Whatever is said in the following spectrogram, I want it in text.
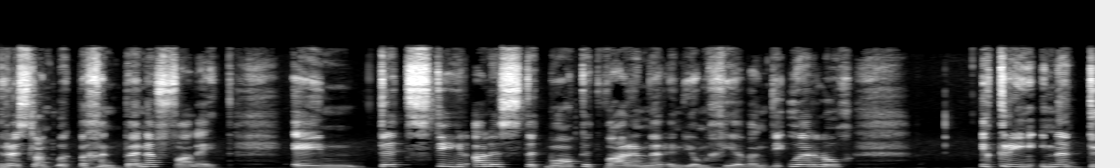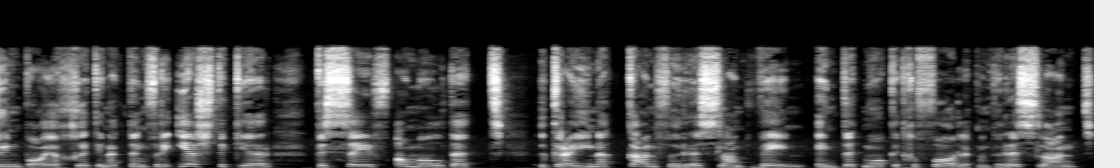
Rusland ook begin binneval het en dit stuur alles dit maak dit warmer in die omgewing. Die oorlog Oekraïne doen baie goed en ek dink vir die eerste keer besef almal dat Oekraïne kan vir Rusland wen en dit maak dit gevaarlik want Rusland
